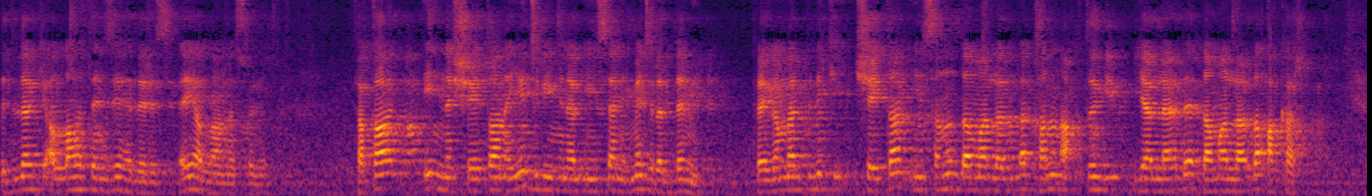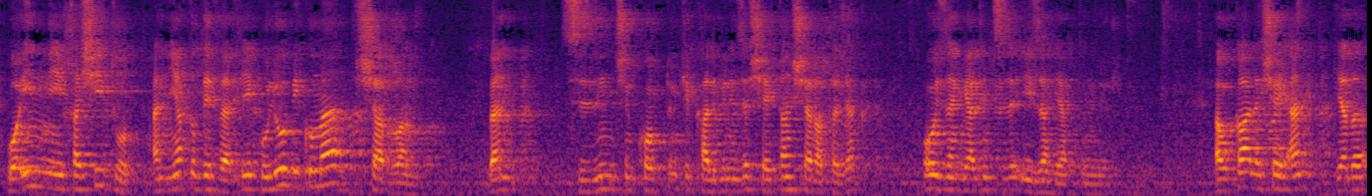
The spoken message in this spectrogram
Dediler ki Allah'a tenzih ederiz ey Allah'ın Resulü. Fekal inne şeytane yecri minel insani mecred demi. Peygamber dedi ki şeytan insanın damarlarında kanın aktığı yerlerde damarlarda akar. Ve inni haşitu en yakdife fi kulubikuma şerran. Ben sizin için korktum ki kalbinize şeytan şer atacak. O yüzden geldim size izah yaptım diyor. Evkale şeyen ya da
